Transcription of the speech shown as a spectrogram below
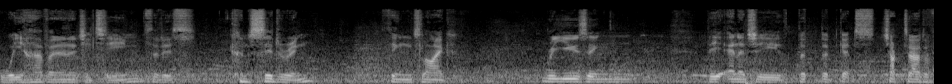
We have an energy team that is considering things like reusing the energy that, that gets chucked out of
